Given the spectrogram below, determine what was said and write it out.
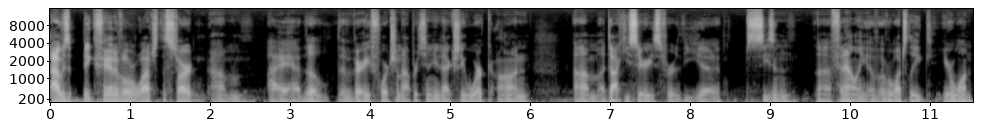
I was a big fan of Overwatch at the start. Um, I had the the very fortunate opportunity to actually work on um, a docu series for the uh, season uh, finale of Overwatch League Year One.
